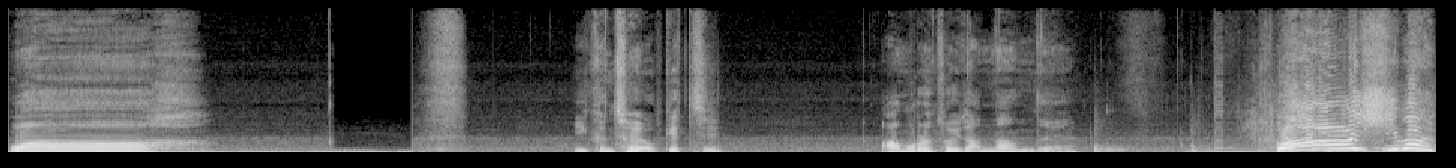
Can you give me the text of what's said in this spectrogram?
와 이 근처에 없겠지? 아무런 소리도 안 나는데. 와 씨발!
